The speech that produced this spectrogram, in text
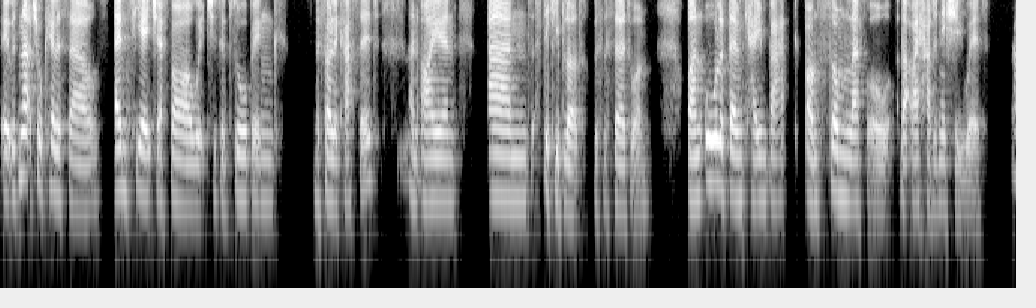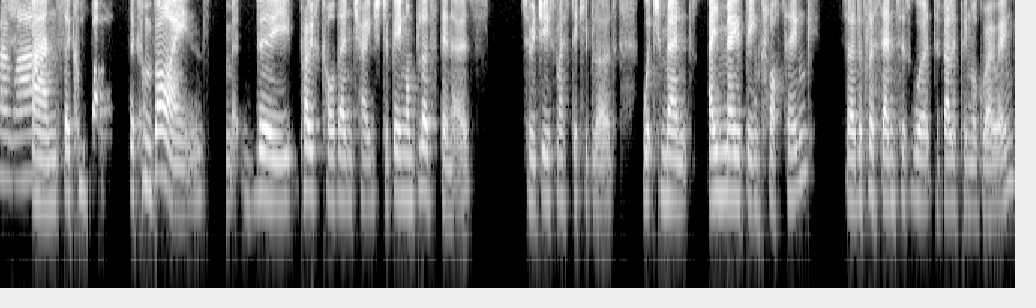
it was natural killer cells, MTHFR, which is absorbing the folic acid mm-hmm. and iron, and sticky blood was the third one. And all of them came back on some level that I had an issue with. Oh, wow. And so, com- so combined, the protocol then changed to being on blood thinners to reduce my sticky blood, which meant I may have been clotting. So the placentas weren't developing or growing.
